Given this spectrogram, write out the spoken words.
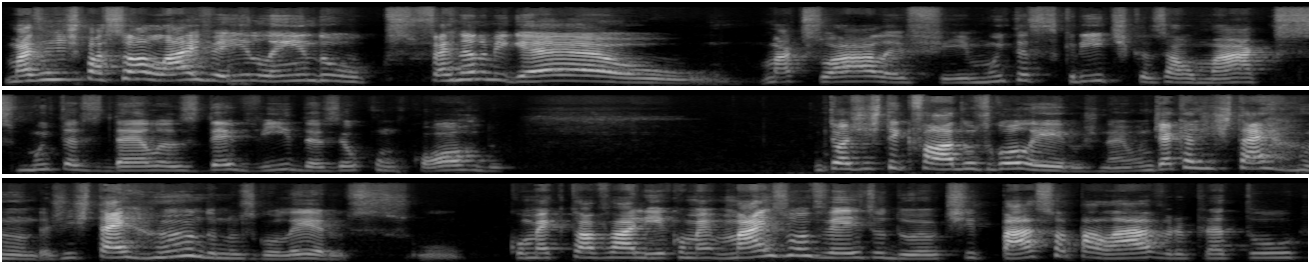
Mas a gente passou a live aí lendo Fernando Miguel, Max Wallace, muitas críticas ao Max, muitas delas devidas, eu concordo. Então a gente tem que falar dos goleiros, né? Onde é que a gente está errando? A gente está errando nos goleiros? Como é que tu avalia? Como é... Mais uma vez, Dudu, eu te passo a palavra para tu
